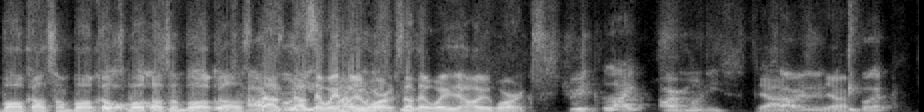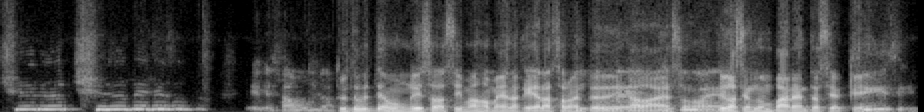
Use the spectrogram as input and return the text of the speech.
vocals on vocals, vocals, on vocals. vocals that's, that's the way how it works. That's the way how it works. Street like harmonies. Yeah, ¿sabes? yeah. Tipo esa onda. Tú tuviste un guiso así más o menos que era solamente tuve, dedicado a eso, tuve, ¿no? Digo, haciendo un paréntesis aquí. Sí, sí.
